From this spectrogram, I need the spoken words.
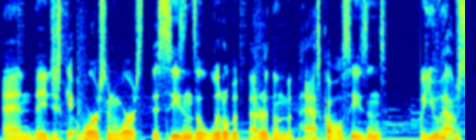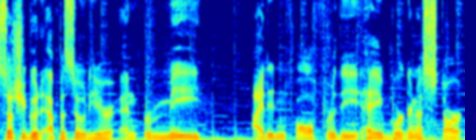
and they just get worse and worse. This season's a little bit better than the past couple seasons, but you have such a good episode here. And for me, I didn't fall for the hey, we're gonna start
